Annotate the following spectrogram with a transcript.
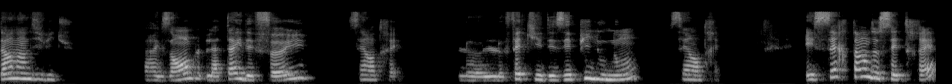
d'un individu. Par exemple, la taille des feuilles, c'est un trait. Le, fait qu'il y ait des épines ou non, c'est un trait. Et certains de ces traits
